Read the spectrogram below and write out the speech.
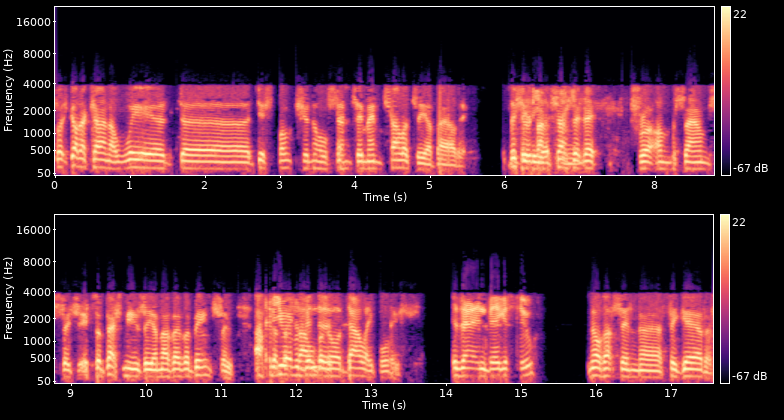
So it's got a kind of weird, uh, dysfunctional sentimentality about it. This Dirty is fantastic. For on the sound, it's, it's the best museum I've ever been to. After Have you the ever been to- Salvador Dali place. Is that in Vegas too? No, that's in uh, Figueras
